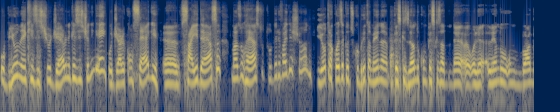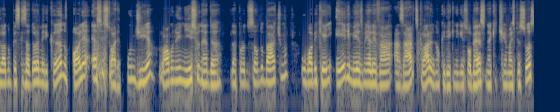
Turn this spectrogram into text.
o Bill, nem que existia o Jerry, nem que existia ninguém. O Jerry consegue é, sair dessa, mas o resto tudo ele vai deixando. E outra coisa que eu descobri também, né, pesquisando com um pesquisador, né, lendo um blog lá de um pesquisador americano, olha essa história. Um dia logo no início né, da, da produção do Batman, o Bob Kane, ele mesmo ia levar as artes, claro, ele não queria que ninguém soubesse, né, que tinha mais pessoas,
